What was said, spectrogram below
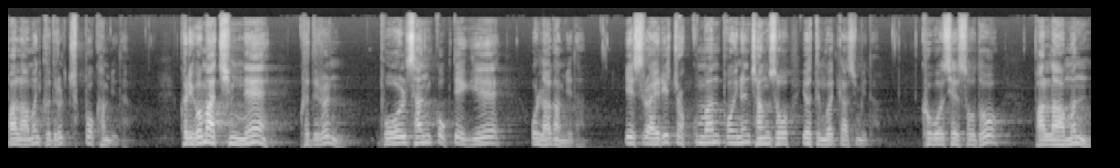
발람은 그들을 축복합니다. 그리고 마침내 그들은 볼산 꼭대기에 올라갑니다. 이스라엘이 조금만 보이는 장소였던 것 같습니다. 그곳에서도 발람은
